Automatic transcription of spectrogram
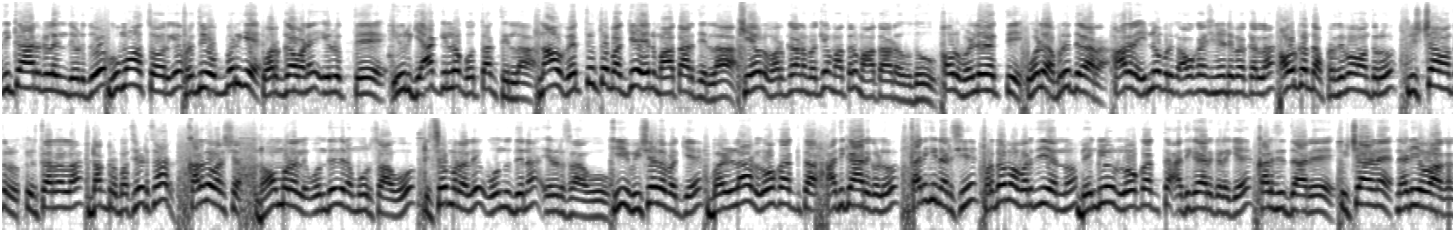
ಅಧಿಕಾರಿಗಳಿಂದ ಹಿಡಿದು ಗುಮಾಸ್ತ ಅವರಿಗೆ ಪ್ರತಿಯೊಬ್ಬರಿಗೆ ವರ್ಗಾವಣೆ ಇರುತ್ತೆ. ಇವ್ರಿಗೆ ಯಾಕಿಲ್ಲ ಗೊತ್ತಾಗ್ತಿಲ್ಲ. ನಾವು ವ್ಯಕ್ತಿತ್ವ ಬಗ್ಗೆ ಏನು ಮಾತಾಡ್ತಿಲ್ಲ. ಕೇವಲ ವರ್ಗಾವಣೆ ಬಗ್ಗೆ ಮಾತ್ರ ಮಾತಾಡುವುದು ಅವ್ರು ಒಳ್ಳೆ ವ್ಯಕ್ತಿ, ಒಳ್ಳೆ ಅಭಿವೃದ್ಧಿಗಾರ. ಆದ್ರೆ ಇನ್ನೊಬ್ಬರಿಗೆ ಅವಕಾಶ ನೀಡಬೇಕಲ್ಲ? ಅವ್ರಿಗಂತ ಪ್ರತಿಭಾವಂತರು, ನಿಷ್ಠಾವಂತರು ಇರ್ತಾರಲ್ಲ? ಡಾಕ್ಟರ್ ಬಸರೆಡ್ ಸರ್, ಕಳೆದ ವರ್ಷ ನವೆಂಬರ್ ಅಲ್ಲಿ ಒಂದೇ ದಿನ ಮೂರು ಸಾವು ಡಿಸೆಂಬರ್ ಅಲ್ಲಿ ಒಂದು ದಿನ ಎರಡು ಸಾವು. ಈ ವಿಷಯದ ಬಗ್ಗೆ ಬಳ್ಳಾರಿ ಲೋಕಾಯುಕ್ತ ಅಧಿಕಾರಿಗಳು ತನಿಖೆ ನಡೆಸಿ ಪ್ರಥಮ ವರದಿಯನ್ನು ಬೆಂಗಳೂರು ಲೋಕಾಯುಕ್ತ ಅಧಿಕಾರಿಗಳಿಗೆ ಕಳಿಸಿದ್ದಾರೆ. ವಿಚಾರಣೆ ನಡೆಯುವಾಗ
